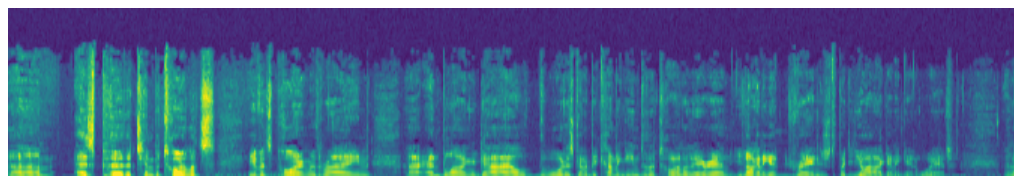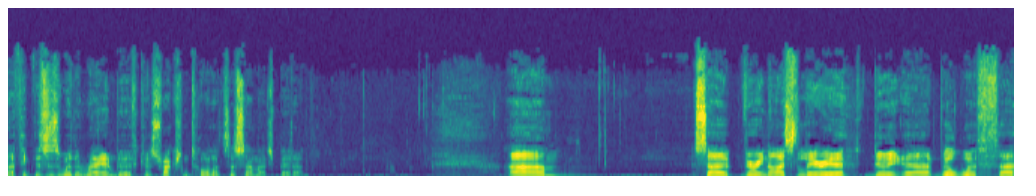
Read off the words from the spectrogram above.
Um, as per the timber toilets, if it's pouring with rain uh, and blowing a gale, the water's going to be coming into the toilet area. And you're not going to get drenched, but you are going to get wet. And I think this is where the rammed earth construction toilets are so much better. Um, so very nice little area, doing uh, well worth uh,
